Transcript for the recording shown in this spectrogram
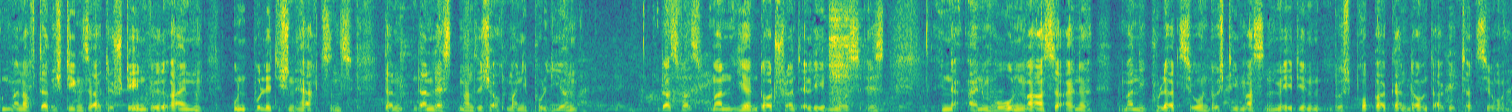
und man auf der richtigen Seite stehen will, rein unpolitischen Herzens, dann, dann lässt man sich auch manipulieren. Das, was man hier in Deutschland erleben muss, ist in einem hohen Maße eine Manipulation durch die Massenmedien, durch Propaganda und Agitation.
